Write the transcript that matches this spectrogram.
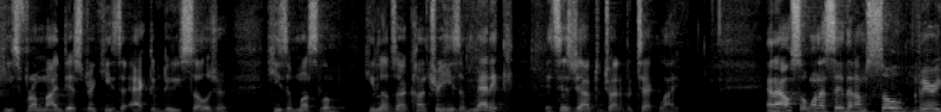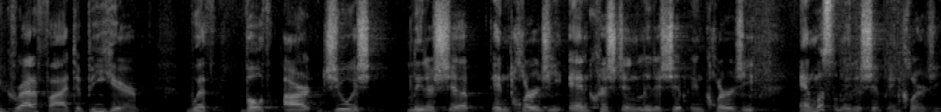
He's from my district. He's an active duty soldier. He's a Muslim. He loves our country. He's a medic. It's his job to try to protect life. And I also want to say that I'm so very gratified to be here with both our Jewish leadership in clergy and Christian leadership in clergy and Muslim leadership in clergy.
